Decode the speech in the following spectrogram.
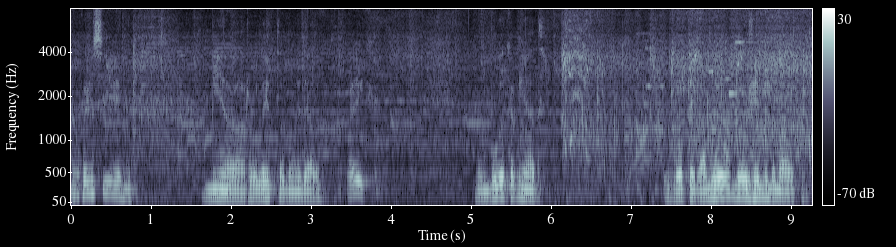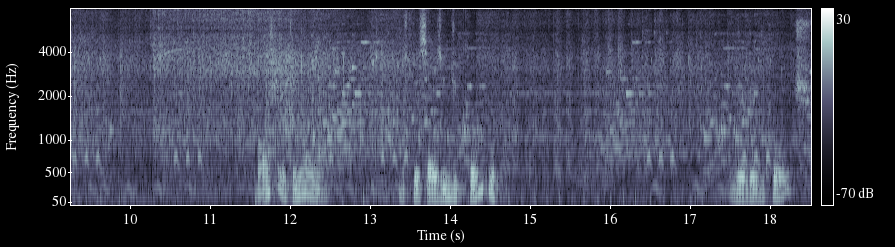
não conhecia ainda. Minha roleta, o nome dela. Ai, não buga a caminhada. Eu vou pegar meu, meu gêmeo do mal aqui. Nossa, eu tenho um, um especialzinho de campo. Levei um coach.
